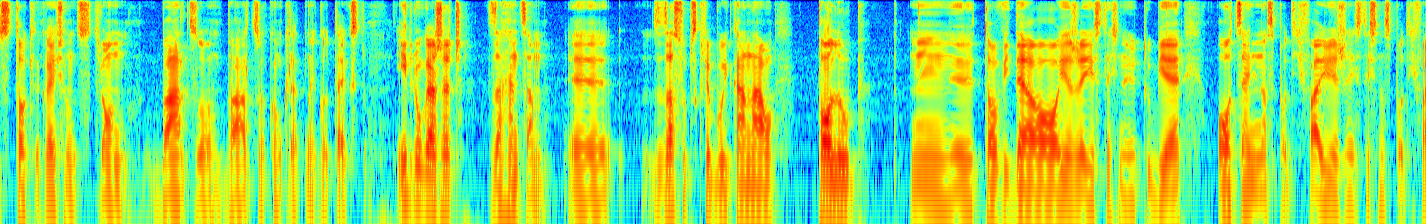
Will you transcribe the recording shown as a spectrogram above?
sto kilkadziesiąt stron bardzo, bardzo konkretnego tekstu. I druga rzecz, zachęcam, y, zasubskrybuj kanał, polub to wideo, jeżeli jesteś na YouTubie, oceń na Spotify, jeżeli jesteś na Spotify,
